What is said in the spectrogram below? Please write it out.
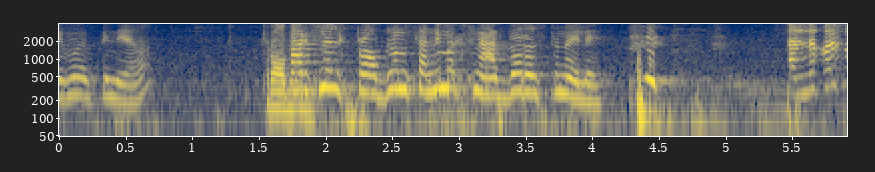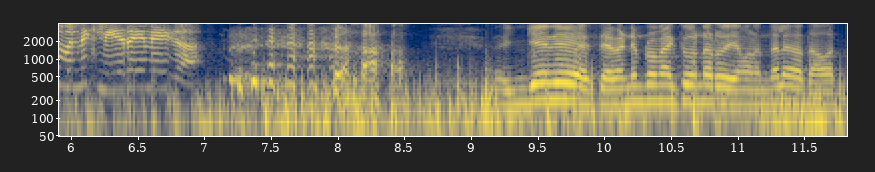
ఏమో చెప్పింది పర్సనల్ ప్రాబ్లమ్స్ అన్ని మాకు స్నాప్ ద్వారా వస్తున్నాయిలే. అందుకోసం అన్ని క్లియర్ అయినాయిగా. ఇంకేంది సెవెంటీన్ ప్రో మ్యాక్స్ ఉన్నారు ఏమన్నా ఉందా లేదా దావత్?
